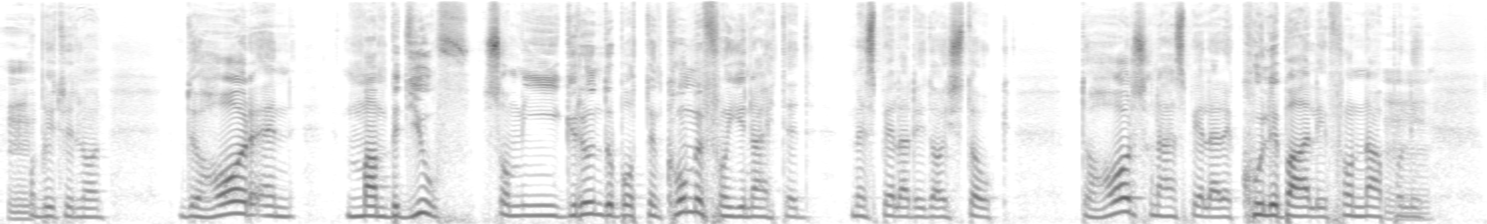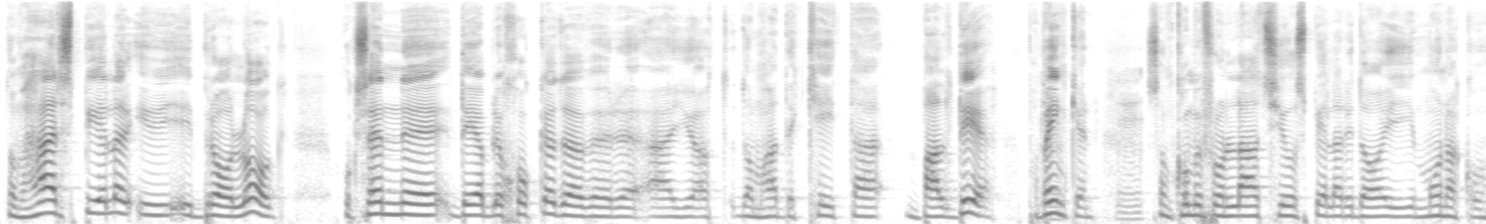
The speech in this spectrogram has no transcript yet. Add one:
och Mm. blivit utlånad. Du har en Mambe Diouf som i grund och botten kommer från United men spelar idag i Stoke. Du har sådana här spelare, Koulibaly från Napoli. Mm. De här spelar i, i bra lag. Och sen eh, det jag blev chockad över är ju att de hade Keita Balde på bänken. Mm. Som kommer från Lazio och spelar idag i Monaco.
